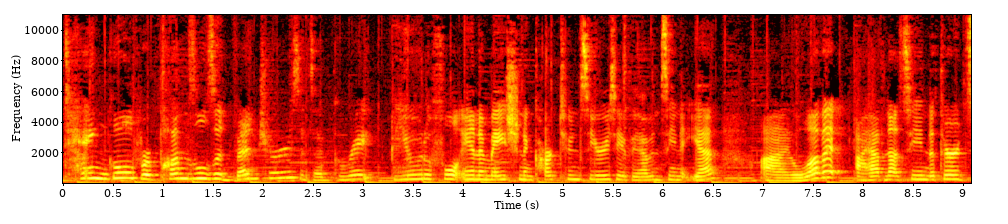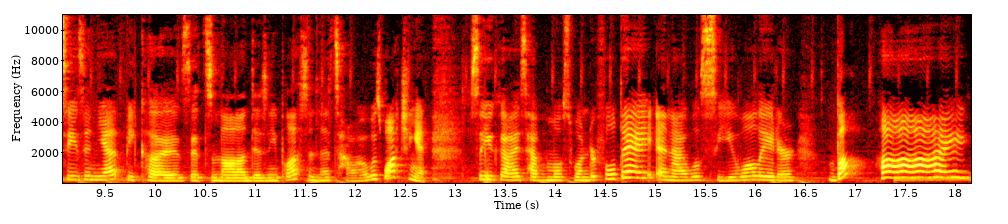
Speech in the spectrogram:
Tangled Rapunzel's Adventures. It's a great, beautiful animation and cartoon series if you haven't seen it yet. I love it. I have not seen the third season yet because it's not on Disney Plus and that's how I was watching it. So you guys have a most wonderful day and I will see you all later. Bye!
